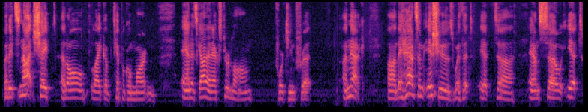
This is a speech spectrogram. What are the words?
but it's not shaped at all like a typical Martin. And it's got an extra long 14 fret a neck. Uh, they had some issues with it, it uh, and so it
